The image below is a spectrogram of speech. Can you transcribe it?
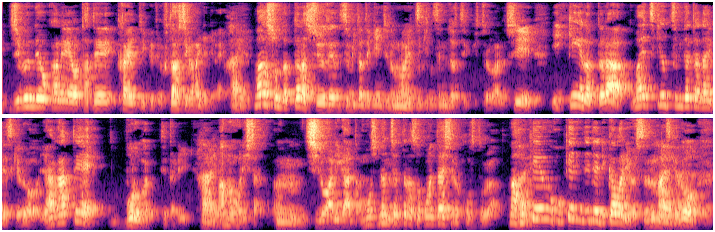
ん自分でお金を立て替えていくという負担していかなきゃいけない。はい。マンションだったら修繕積立金っていうのを毎月積み立てていく必要があるし、一軒家だったら毎月の積み立てはないですけど、やがてボロが出たり、はい。雨漏りしたとか、うん。シロアリがとか、もしなっちゃったらそこに対してのコストが、まあはい保険、保険でねリカバリーはするんですけど、はいはいはい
